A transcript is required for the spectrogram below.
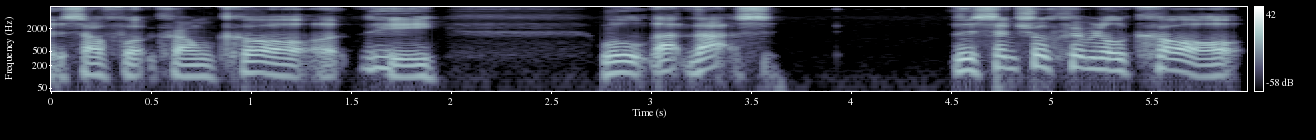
at Southwark Crown Court at the, well, that that's the Central Criminal Court,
